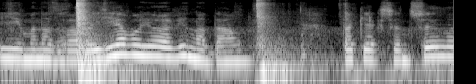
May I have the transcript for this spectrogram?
Її ми назвали Євою, а він Адам. Так як шиншила,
